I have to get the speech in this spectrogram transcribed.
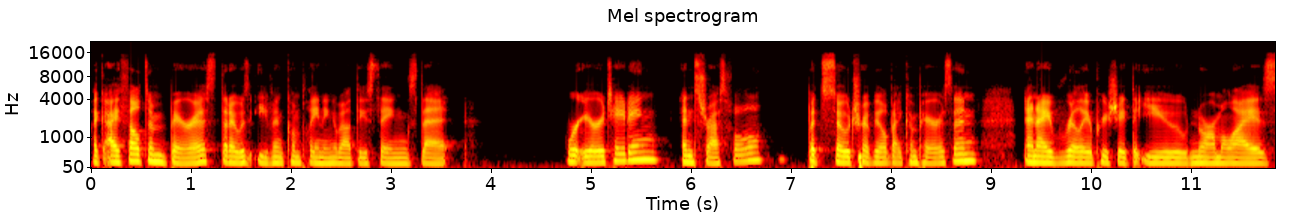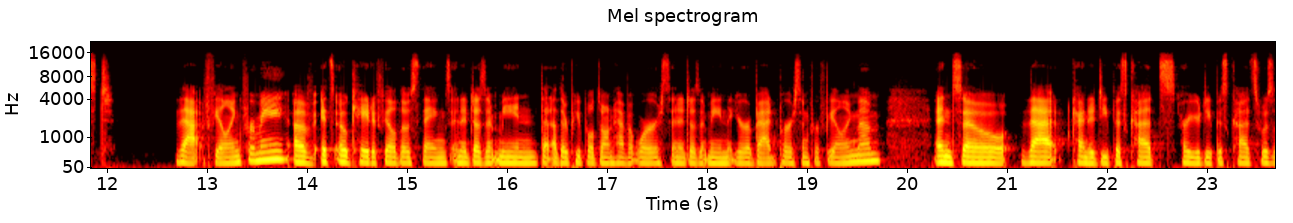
Like I felt embarrassed that I was even complaining about these things that were irritating and stressful, but so trivial by comparison. And I really appreciate that you normalized that feeling for me of it's okay to feel those things and it doesn't mean that other people don't have it worse and it doesn't mean that you're a bad person for feeling them. And so that kind of deepest cuts or your deepest cuts was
